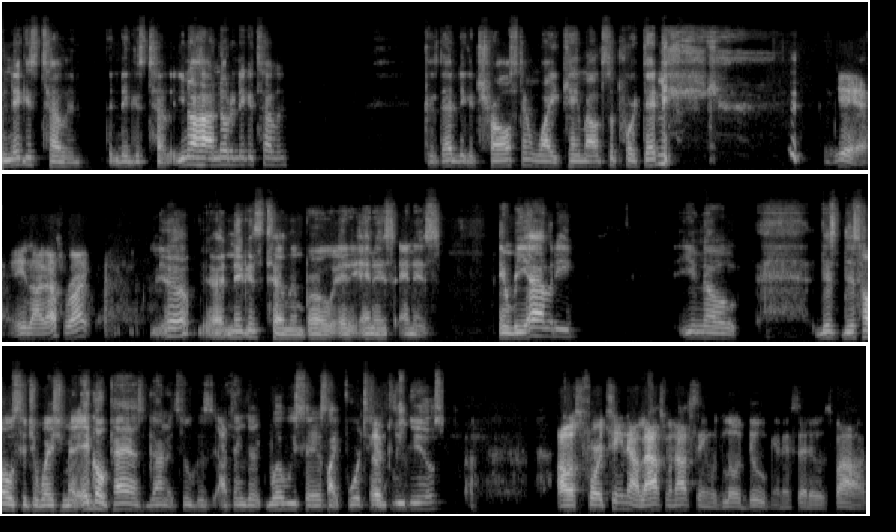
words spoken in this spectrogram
nigga's telling. The nigga's telling. You know how I know the nigga telling? Because that nigga Charleston White came out to support that nigga. Yeah, he like that's right. Yep, that nigga's telling, bro. And, and it's and it's in reality, you know, this this whole situation, man, it go past Gunna too, because I think that what we say is like 14 It's- plea deals. I was 14 now. Last one I seen was Lil Duke, and they said it was five.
